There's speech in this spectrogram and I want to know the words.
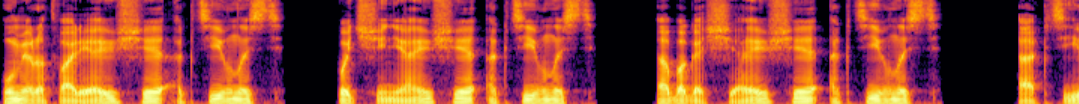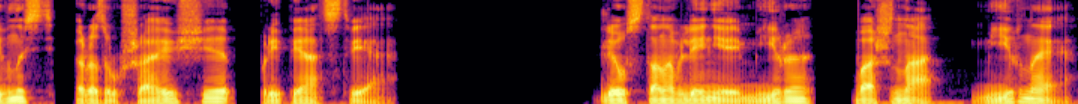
Умиротворяющая активность, подчиняющая активность, обогащающая активность, активность, разрушающая препятствия. Для установления мира важна мирная,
